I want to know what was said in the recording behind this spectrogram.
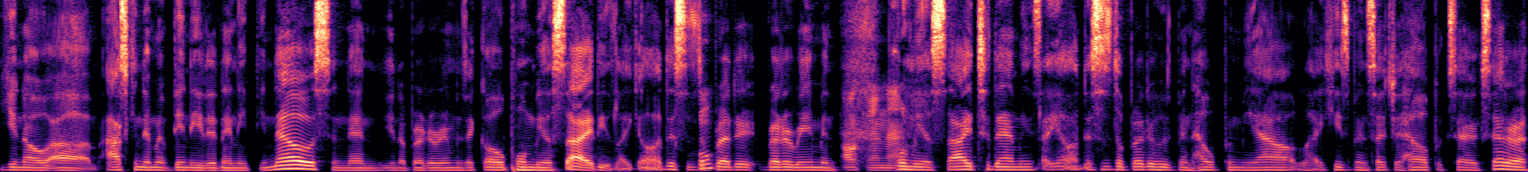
you know, um, asking them if they needed anything else. And then, you know, brother Raymond's like, oh, pull me aside. He's like, oh, this is the brother, brother Raymond. Okay, Pull me aside to them. He's like, oh, this is the brother who's been helping me out. Like he's been such a help, et cetera, et cetera.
